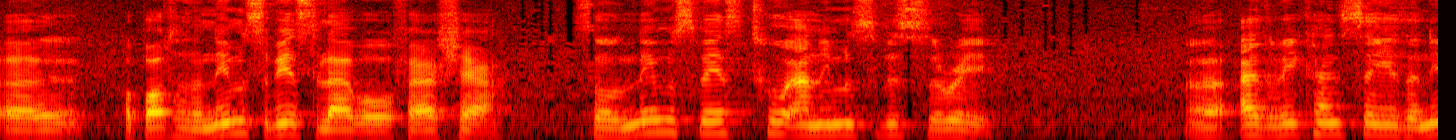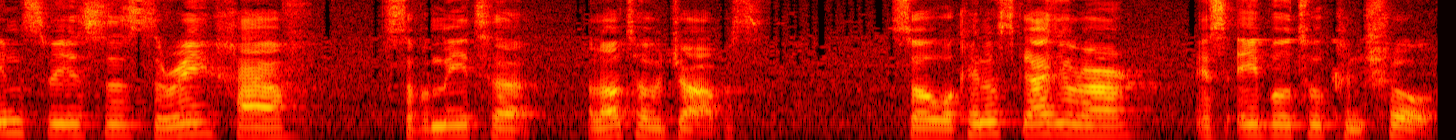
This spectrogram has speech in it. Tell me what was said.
about the namespace level fair share. So namespace 2 and namespace 3. Uh, as we can see, the namespace 3 have submit a lot of jobs. So Volcano Scheduler is able to control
